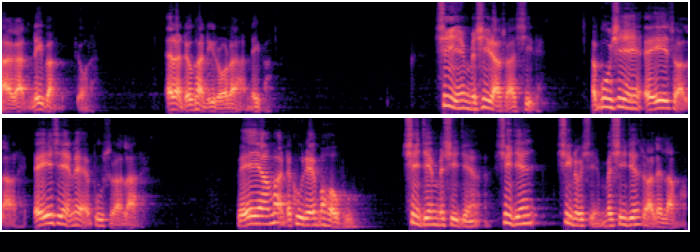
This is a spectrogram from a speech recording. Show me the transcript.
ဒါကနိဗ္ဗာန်ပြောတာအဲ့ဒါဒုက္ခនិရောဓဟာနိဗ္ဗာန်ရှိရင်မရှိတာဆိုတာရှိတယ်အပူရှိရင်အေးဆိုတာလာတယ်အေးရှိရင်လည်းအပူဆိုတာလာတယ်ဘယ်ရာမှတခုတည်းမဟုတ်ဘူးရှိခြင်းမရှိခြင်းရှိခြင်းရှိလို့ရှိရင်မရှိခြင်းဆိုတာလည်းလာမှာ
